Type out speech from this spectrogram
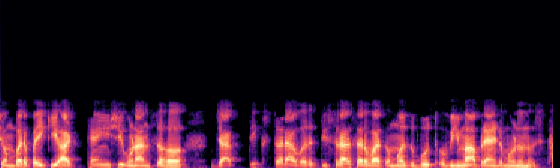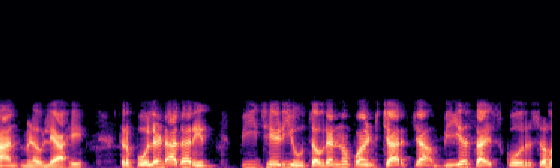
शंभरपैकी अठ्ठ्याऐंशी गुणांसह जागतिक स्तरावर तिसरा सर्वात मजबूत विमा ब्रँड म्हणून स्थान मिळवले आहे. तर पोलंड आधारित पी झेड यू चौऱ्याण्णव पॉईंट चारच्या बी एस आय स्कोअरसह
